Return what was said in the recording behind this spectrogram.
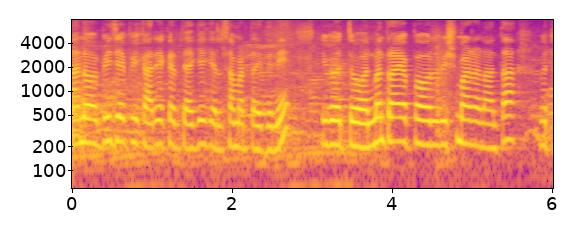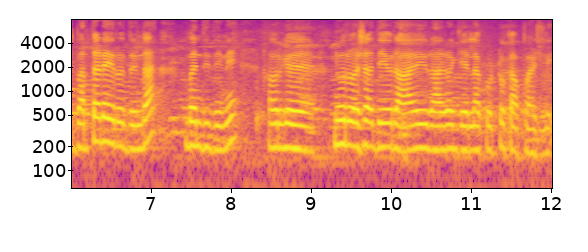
ನಾನು ಬಿ ಜೆ ಪಿ ಕಾರ್ಯಕರ್ತೆಯಾಗಿ ಕೆಲಸ ಮಾಡ್ತಾಯಿದ್ದೀನಿ ಇವತ್ತು ಹನುಮಂತರಾಯಪ್ಪ ಅವರು ವಿಶ್ ಮಾಡೋಣ ಅಂತ ಇವತ್ತು ಬರ್ತಡೇ ಇರೋದ್ರಿಂದ ಬಂದಿದ್ದೀನಿ. ಅವ್ರಿಗೆ ನೂರು ವರ್ಷ ದೇವರ ಆಯುರ ಆರೋಗ್ಯ ಎಲ್ಲ ಕೊಟ್ಟು ಕಾಪಾಡಲಿ.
